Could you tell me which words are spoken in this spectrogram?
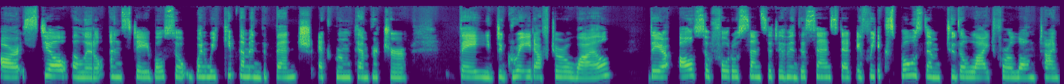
are still a little unstable. So when we keep them in the bench at room temperature, they degrade after a while. They are also photosensitive in the sense that if we expose them to the light for a long time,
